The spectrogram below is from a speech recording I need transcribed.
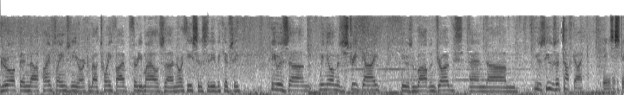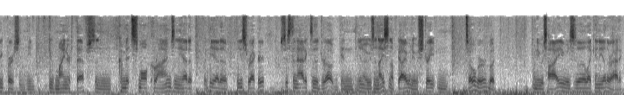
Grew up in uh, Pine Plains, New York, about 25, 30 miles uh, northeast of the city of Poughkeepsie. He was, um, we knew him as a street guy. He was involved in drugs, and um, he was he was a tough guy. He was a street person. He'd do minor thefts and commit small crimes, and he had a he had a police record. He was just an addict to the drug, and you know he was a nice enough guy when he was straight and sober, but when he was high, he was uh, like any other addict.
